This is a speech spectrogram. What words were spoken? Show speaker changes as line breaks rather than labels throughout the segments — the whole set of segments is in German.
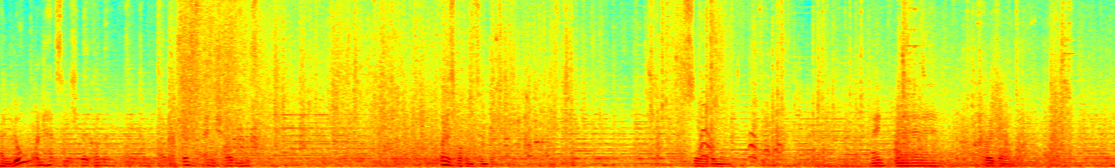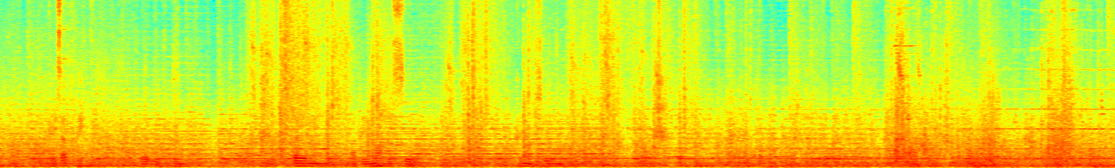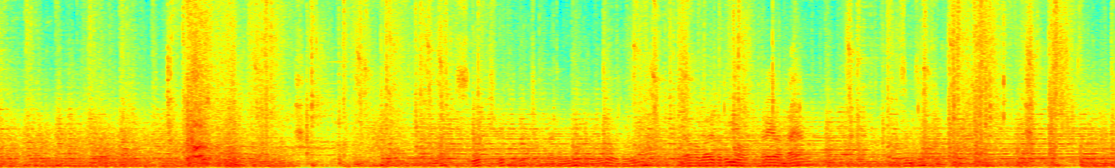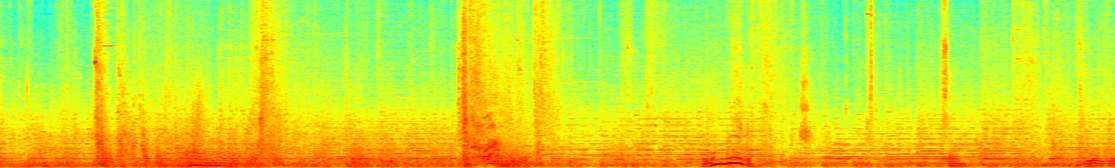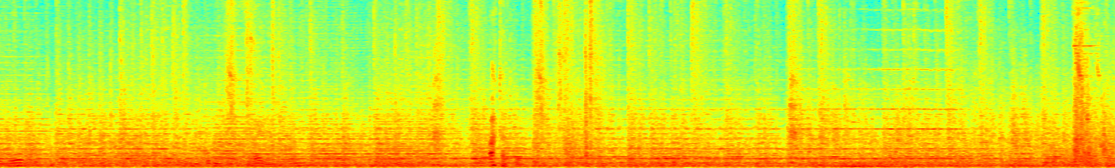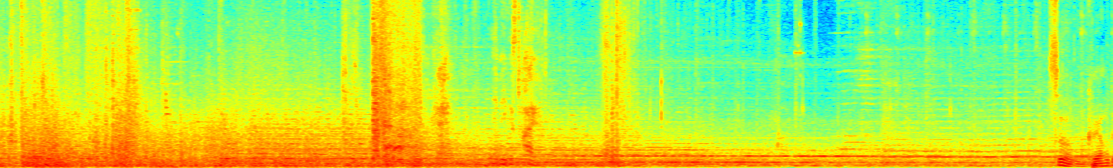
Hallo und herzlich willkommen bei Tom Pauler. Schön, dass du eingeschaltet hast. Und es war ganz simpel. So, warte mal. Nein, nein, nein, nein, nein. Ich wollte ja. Kann ich abbrechen? Ja, ich bin. Ähm, warte, wir machen das so. Genau so. So, überquere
